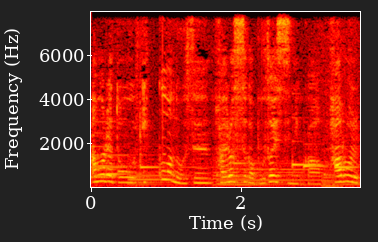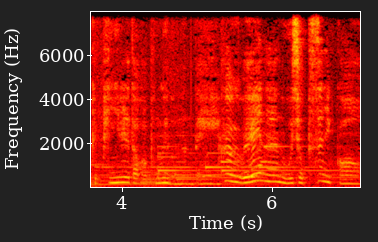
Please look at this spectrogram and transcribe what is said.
아무래도 입고 온 옷은 바이러스가 묻어 있으니까 바로 이렇게 비닐에다가 봉해 놓는데 그 외에는 옷이 없으니까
